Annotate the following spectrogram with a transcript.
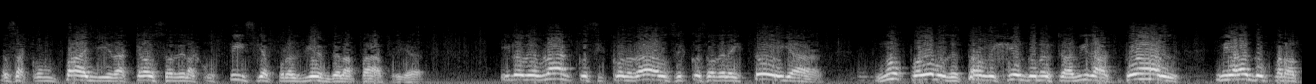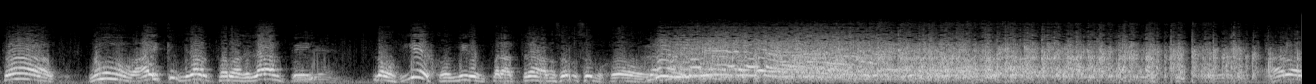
nos acompañe la causa de la justicia por el bien de la patria. Y lo de blancos y colorados es cosa de la historia. No podemos estar eligiendo nuestra vida actual mirando para atrás. No, hay que mirar para adelante los viejos miren para atrás, nosotros somos jóvenes. Ahora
